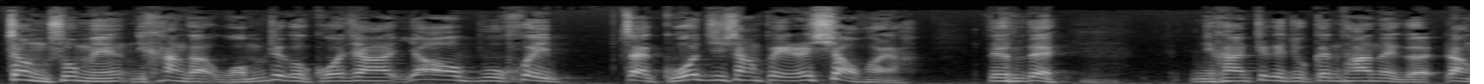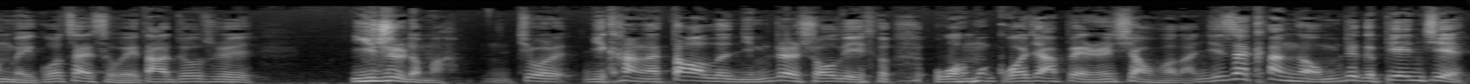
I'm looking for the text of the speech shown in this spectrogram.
正说明你看看我们这个国家要不会在国际上被人笑话呀，对不对？你看这个就跟他那个让美国再次伟大都是一致的嘛。就你看看到了你们这手里头，我们国家被人笑话了。你再看看我们这个边界。”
